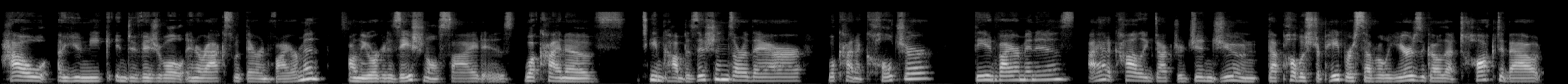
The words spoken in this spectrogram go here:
how a unique individual interacts with their environment. On the organizational side is what kind of team compositions are there? What kind of culture the environment is. I had a colleague, Dr. Jin Jun, that published a paper several years ago that talked about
